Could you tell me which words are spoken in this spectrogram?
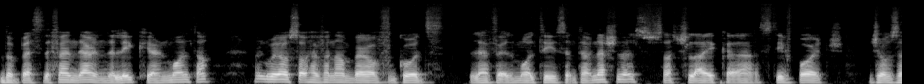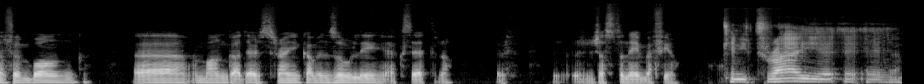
the best defender in the league here in Malta. And we also have a number of good level Maltese internationals, such like uh, Steve Borg, Joseph Mbong, uh, among others, Ryan Camenzuli, etc. Just to name a few. Can you try uh,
